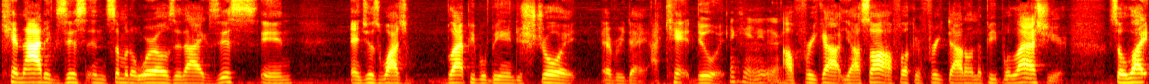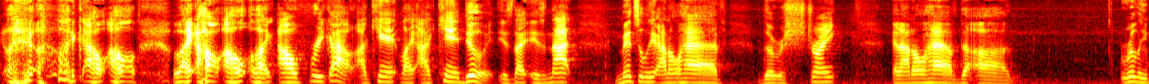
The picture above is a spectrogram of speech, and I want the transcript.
cannot exist in some of the worlds that I exist in and just watch black people being destroyed every day. I can't do it. I can't either. I'll freak out. Y'all saw I fucking freaked out on the people last year. So like, like I'll, I'll like I'll, I'll like I'll freak out. I can't like I can't do it. It's like it's not mentally. I don't have the restraint, and I don't have the uh, really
